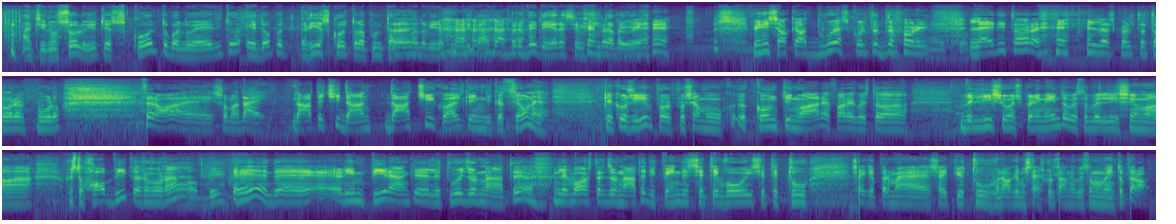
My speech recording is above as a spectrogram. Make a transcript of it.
Anzi, non solo, io ti ascolto quando edito e dopo riascolto la puntata eh. quando viene pubblicata per vedere se è uscita bene. bene. Quindi so che ho due ascoltatori, ecco. l'editor e l'ascoltatore puro. Però, eh, insomma, dai, dateci, dan, dacci qualche indicazione che così possiamo continuare a fare questo bellissimo esperimento, questo bellissimo questo hobby per ora hobby. e eh, riempire anche le tue giornate, le vostre giornate, dipende siete voi, siete tu, sai che per me sei più tu no, che mi stai ascoltando in questo momento, però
